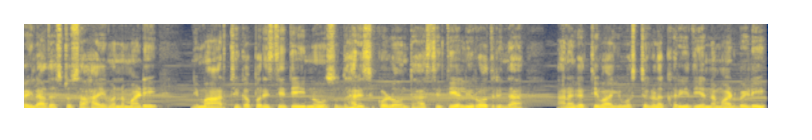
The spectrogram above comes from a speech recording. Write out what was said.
ಕೈಲಾದಷ್ಟು ಸಹಾಯವನ್ನು ಮಾಡಿ ನಿಮ್ಮ ಆರ್ಥಿಕ ಪರಿಸ್ಥಿತಿ ಇನ್ನೂ ಸುಧಾರಿಸಿಕೊಳ್ಳುವಂತಹ ಸ್ಥಿತಿಯಲ್ಲಿರೋದ್ರಿಂದ ಅನಗತ್ಯವಾಗಿ ವಸ್ತುಗಳ ಖರೀದಿಯನ್ನು ಮಾಡಬೇಡಿ.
